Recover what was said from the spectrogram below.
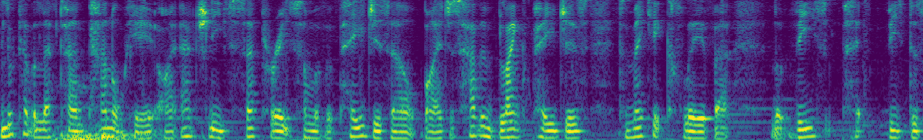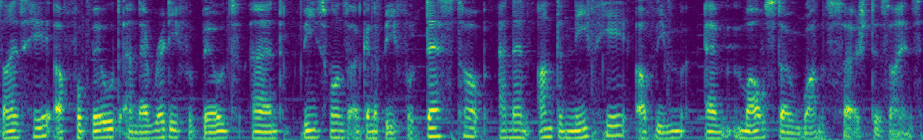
look at the left hand panel here, I actually separate some of the pages out by just having blank pages to make it clear that look these these designs here are for build and they're ready for build and these ones are going to be for desktop and then underneath here are the um, milestone one search designs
